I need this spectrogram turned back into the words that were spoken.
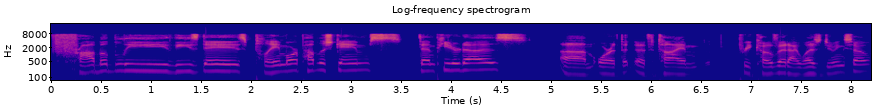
probably these days play more published games than peter does um, or at the, at the time pre-covid i was doing so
